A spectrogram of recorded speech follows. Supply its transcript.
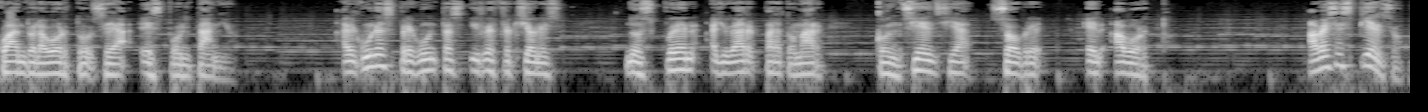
cuando el aborto sea espontáneo. Algunas preguntas y reflexiones nos pueden ayudar para tomar conciencia sobre el aborto. A veces pienso,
